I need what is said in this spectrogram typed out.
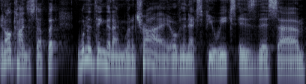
and all kinds of stuff. But one of the things that I'm going to try over the next few weeks is this. Um,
